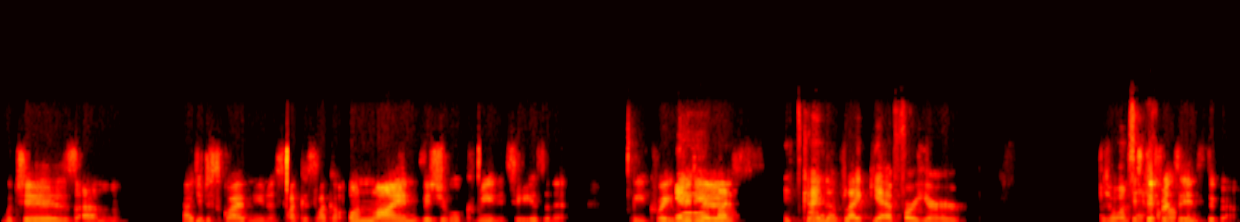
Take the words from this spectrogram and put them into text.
which is um how do you describe newness like it's like an online visual community isn't it where you create yeah, videos like, it's kind of like yeah for your I don't want to. It's different to Instagram.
